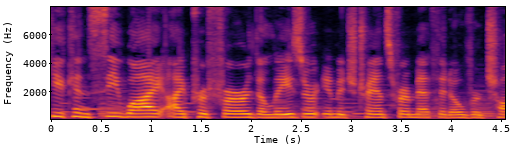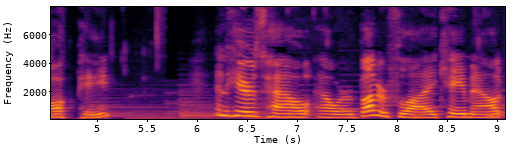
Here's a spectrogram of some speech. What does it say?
You can see why I prefer the laser image transfer method over chalk paint. And here's how our butterfly came out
